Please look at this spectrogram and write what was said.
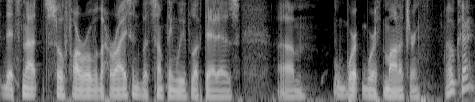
that's not so far over the horizon, but something we've looked at as um, wor- worth monitoring. Okay.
